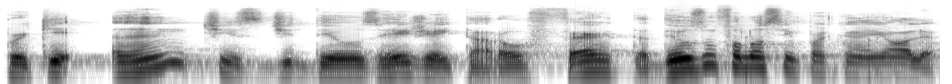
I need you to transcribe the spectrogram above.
Porque antes de Deus rejeitar a oferta, Deus não falou assim para Caim: olha,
